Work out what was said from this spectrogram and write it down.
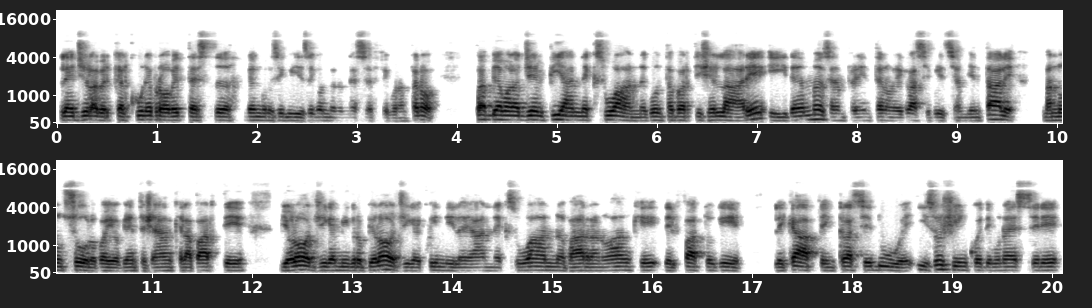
leggerla perché alcune prove e test vengono eseguite secondo l'NSF 49 poi abbiamo la GMP Annex 1 contaparticellare, idem, sempre all'interno delle classi di polizia ambientale, ma non solo, poi ovviamente c'è anche la parte biologica e microbiologica e quindi le Annex 1 parlano anche del fatto che le cappe in classe 2 ISO 5 devono, essere,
